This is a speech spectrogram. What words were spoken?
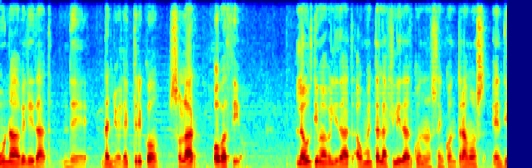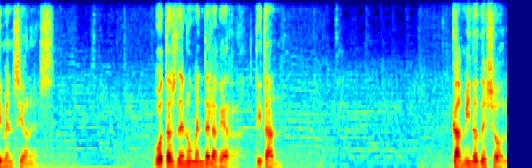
una habilidad de daño eléctrico, solar o vacío. La última habilidad aumenta la agilidad cuando nos encontramos en dimensiones. Botas de Numen de la Guerra, Titán. Camino de Sol,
